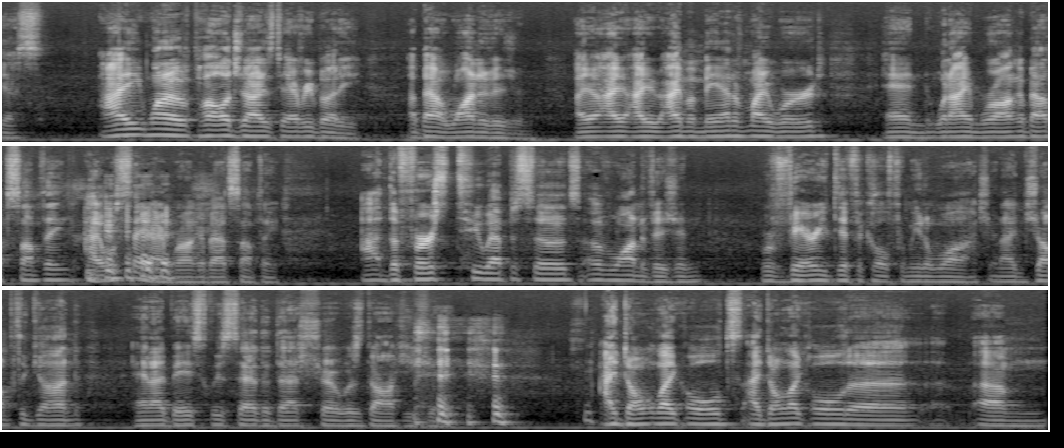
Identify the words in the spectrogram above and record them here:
Yes. I want to apologize to everybody about WandaVision. I, I, I, I'm a man of my word, and when I'm wrong about something, I will say I'm wrong about something. Uh, the first two episodes of WandaVision were very difficult for me to watch, and I jumped the gun, and I basically said that that show was donkey shit. I don't like old. I don't like old uh, um,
